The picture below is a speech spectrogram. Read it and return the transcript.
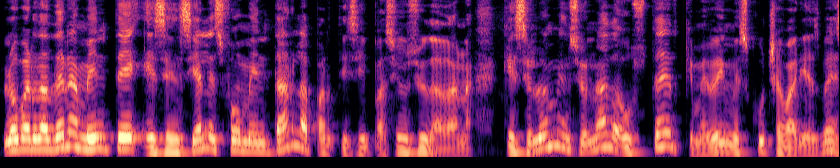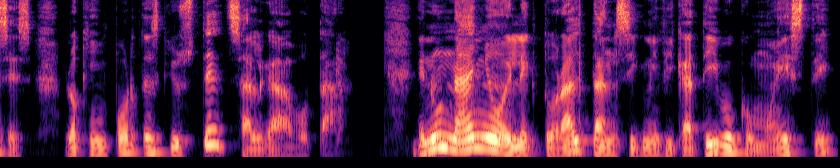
lo verdaderamente esencial es fomentar la participación ciudadana, que se lo he mencionado a usted, que me ve y me escucha varias veces. Lo que importa es que usted salga a votar. En un año electoral tan significativo como este,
